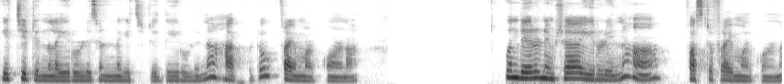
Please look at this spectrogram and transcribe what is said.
ಹೆಚ್ಚಿಟ್ಟಿದ್ನಲ್ಲ ಈರುಳ್ಳಿ, ಸಣ್ಣಗೆ ಹೆಚ್ಚಿಟ್ಟಿದ್ದು ಈರುಳ್ಳಿನ ಹಾಕ್ಬಿಟ್ಟು ಫ್ರೈ ಮಾಡ್ಕೊಳ್ಳೋಣ. ಒಂದೆರಡು ನಿಮಿಷ ಈರುಳ್ಳಿನ ಫಸ್ಟ್ ಫ್ರೈ ಮಾಡ್ಕೊಳ್ಳೋಣ.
